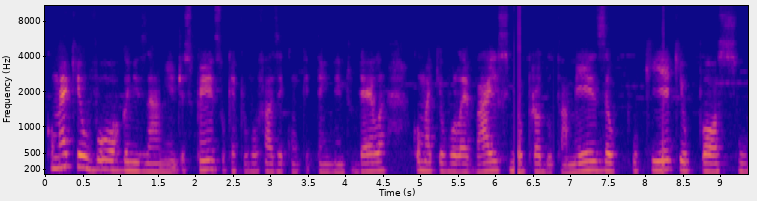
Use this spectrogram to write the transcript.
Como é que eu vou organizar a minha dispensa? O que é que eu vou fazer com o que tem dentro dela? Como é que eu vou levar esse meu produto à mesa? O que é que eu posso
